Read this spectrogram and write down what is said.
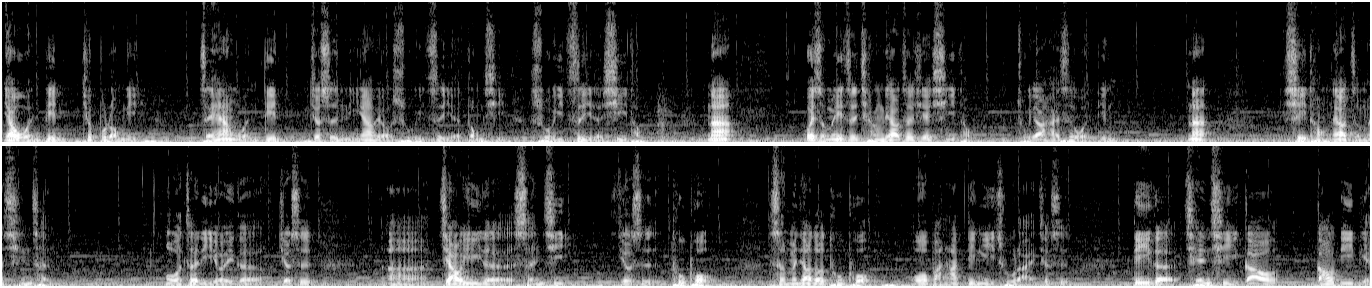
要稳定就不容易。怎样稳定？就是你要有属于自己的东西，属于自己的系统。那为什么一直强调这些系统？主要还是稳定。那。系统要怎么形成？我这里有一个，就是呃交易的神器，就是突破。什么叫做突破？我把它定义出来，就是第一个前期高高低点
